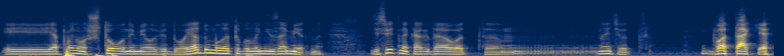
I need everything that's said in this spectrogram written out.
и я понял, что он имел в виду. Я думал, это было незаметно. Действительно, когда вот, э, знаете, вот в атаке.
